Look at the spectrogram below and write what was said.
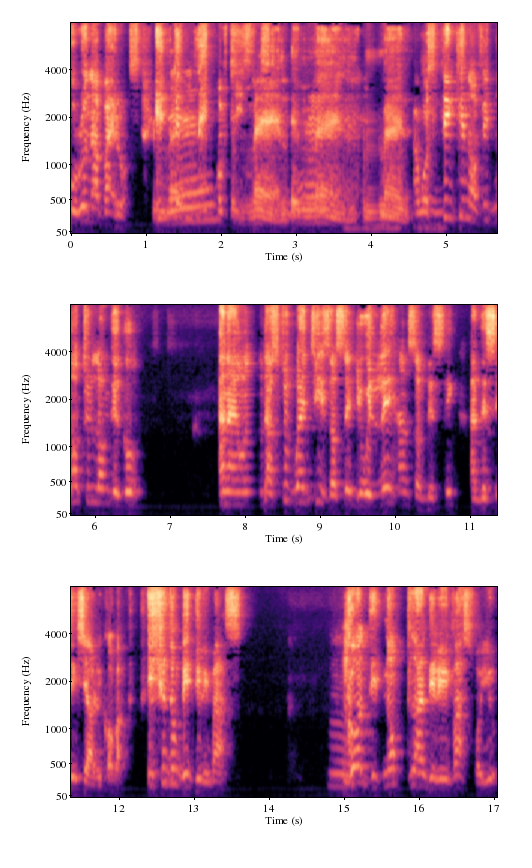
coronavirus in the name of Jesus. Amen. Amen. Amen. I was thinking of it not too long ago. And I understood when Jesus said, You will lay hands on the sick and the sick shall recover. It shouldn't be the reverse. Hmm. God did not plan the reverse for you.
